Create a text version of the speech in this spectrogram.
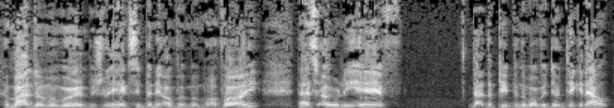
V'madam amurim b'shlei heksi b'nei avim. That's only if that the people in the Mavoi don't take it out.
